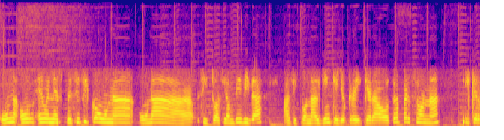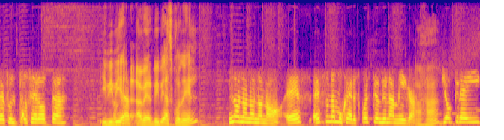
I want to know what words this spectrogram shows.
un, en específico una, una situación vivida así con alguien que yo creí que era otra persona y que resultó ser otra. ¿Y vivía, a ver, vivías con él? No, no, no, no, no. Es, es una mujer, es cuestión de una amiga. Yo creí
